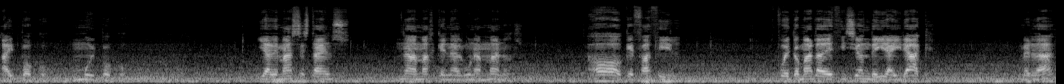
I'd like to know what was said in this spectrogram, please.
hay poco, muy poco. Y además está en, nada más que en algunas manos. Oh, qué fácil fue tomar la decisión de ir a Irak, ¿verdad?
